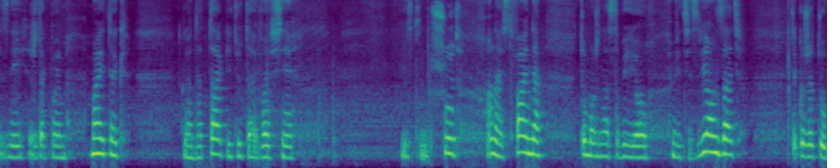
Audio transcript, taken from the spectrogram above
z niej, że tak powiem, majtek. Wygląda tak i tutaj właśnie jest ten przód. Ona jest fajna. Tu można sobie ją, wiecie, związać. Tylko, że tu,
